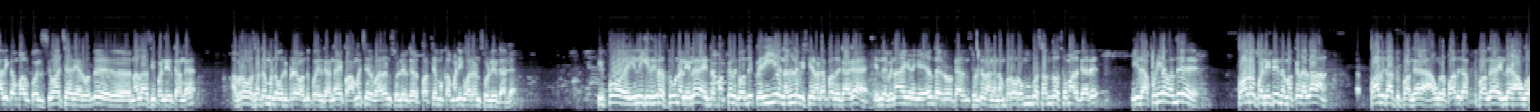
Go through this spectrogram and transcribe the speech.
காளிகம்பாள் கோயில் சிவாச்சாரியார் வந்து நல்லாசி பண்ணியிருக்காங்க. அப்புறம் சட்டமன்ற உறுப்பினர் வந்து போயிருக்காங்க. இப்போ அமைச்சர் வரேன்னு சொல்லியிருக்காரு. பத்தே முக்கால் மணிக்கு வரேன்னு சொல்லியிருக்காங்க. இப்போ இன்னைக்கு இருக்கிற சூழ்நிலையில இந்த மக்களுக்கு வந்து பெரிய நல்ல விஷயம் நடப்பதற்காக இந்த விநாயகர் இங்கே எழுந்திருக்காருன்னு சொல்லிட்டு நாங்க நம்புறோம். ரொம்ப சந்தோஷமா இருக்காரு. இது அப்படியே வந்து ஃபாலோ பண்ணிட்டு இந்த மக்கள் எல்லாம் பாதுகாத்துப்பாங்க. அவங்கள பாதுகாத்துப்பாங்க. இல்ல அவங்க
